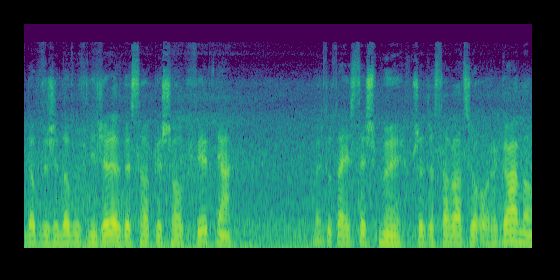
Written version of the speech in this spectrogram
dobry, dzień dobry w niedzielę 21 kwietnia. My tutaj jesteśmy przed restauracją Oregano.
